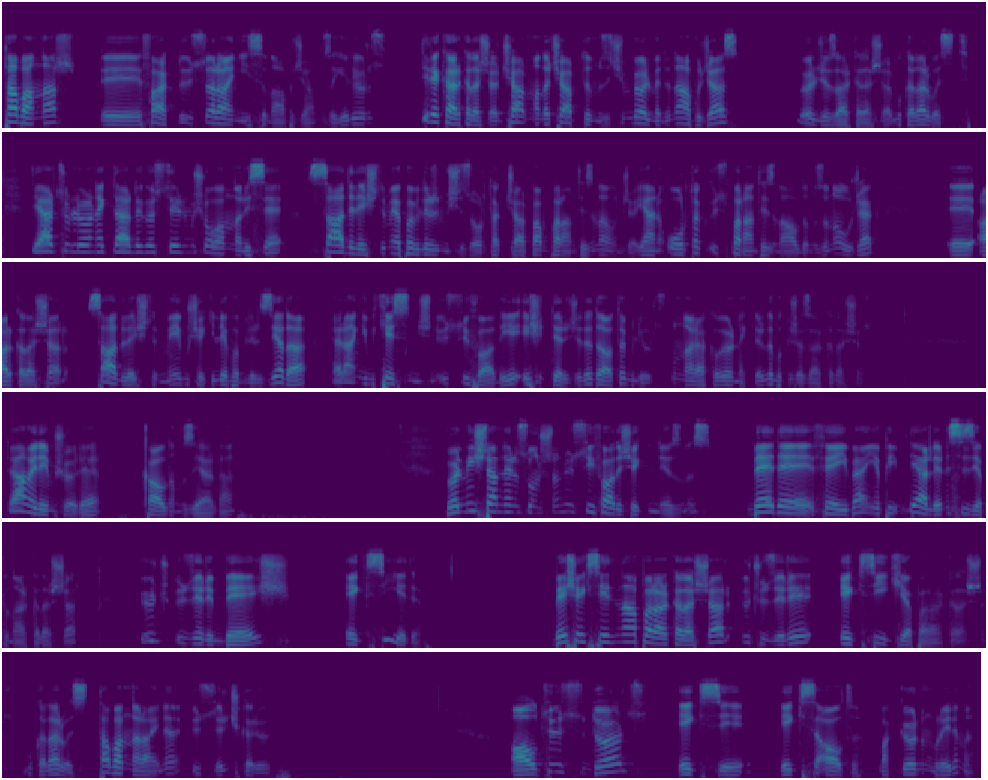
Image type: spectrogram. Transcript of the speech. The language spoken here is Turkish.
Tabanlar e, farklı, üstler aynıysa ne yapacağımıza geliyoruz. Direkt arkadaşlar çarpmada çarptığımız için bölmede ne yapacağız? Böleceğiz arkadaşlar. Bu kadar basit. Diğer türlü örneklerde gösterilmiş olanlar ise sadeleştirme yapabilirmişiz ortak çarpan parantezini alınca. Yani ortak üst parantezini aldığımızda ne olacak? Ee, arkadaşlar sadeleştirmeyi bu şekilde yapabiliriz. Ya da herhangi bir kesin için üstü ifadeyi eşit derecede dağıtabiliyoruz. Bununla alakalı örneklere de bakacağız arkadaşlar. Devam edeyim şöyle kaldığımız yerden. Bölme işlemlerinin sonuçlarını üstü ifade şeklinde yazınız. B, D, F'yi ben yapayım. Diğerlerini siz yapın arkadaşlar. 3 üzeri 5 eksi 7. 5 eksi 7 ne yapar arkadaşlar? 3 üzeri eksi 2 yapar arkadaşlar. Bu kadar basit. Tabanlar aynı. Üstleri çıkarıyorum. 6 üstü 4 eksi eksi 6. Bak gördün burayı değil mi?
